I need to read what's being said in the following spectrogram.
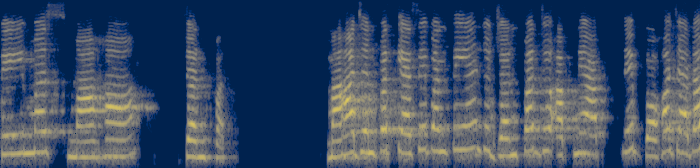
famous mahajanapada mahajanapada कैसे बनते हैं? जो जनपद जो अपने आप में बहुत ज़्यादा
